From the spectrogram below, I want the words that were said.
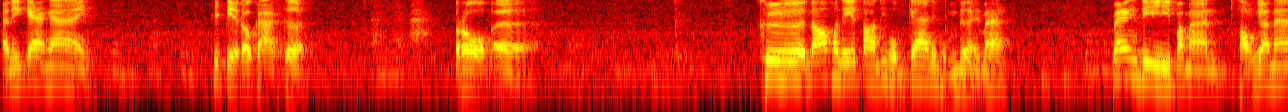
อันนี้แก้ง่าย ที่เปลี่ยนโอกาสเกิดตัดแม่ตัดโรคเออ คือน้องคนนี้ตอนที่ผมแก้นี่ผมเหนื่อยมาก แม่งดีประมาณสองย่อหน้า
